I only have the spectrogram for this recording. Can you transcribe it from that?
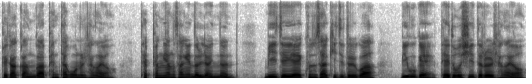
백악관과 펜타곤을 향하여 태평양상에 널려 있는 미제의 군사 기지들과 미국의 대도시들을 향하여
